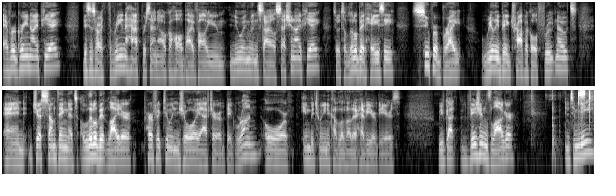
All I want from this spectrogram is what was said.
Evergreen IPA. This is our 3.5% alcohol by volume New England style session IPA. So it's a little bit hazy, super bright, really big tropical fruit notes, and just something that's a little bit lighter, perfect to enjoy after a big run or in between a couple of other heavier beers. We've got Visions Lager, and to me,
